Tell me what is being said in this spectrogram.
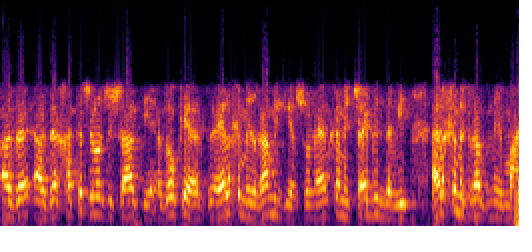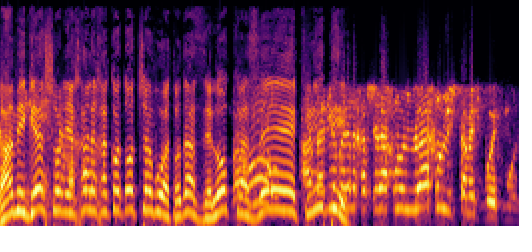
אז, אחת השאלות ששאלתי, אז אוקיי, אז היה לכם את רמי גרשון, היה לכם את שי בן דוד, היה לכם את רז נרמן. רמי גרשון יכל לחכות עוד שבוע, אתה יודע, זה לא כזה אבל אני קריטי. אומר לך שלא יכלו לא יכלו להשתמש בו אתמול.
